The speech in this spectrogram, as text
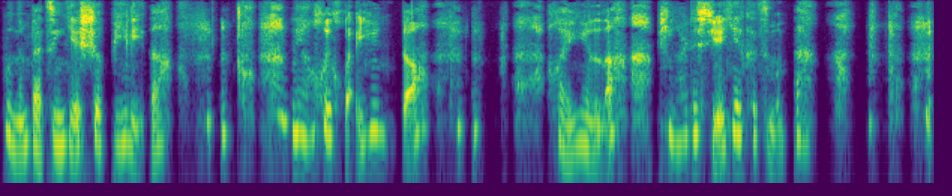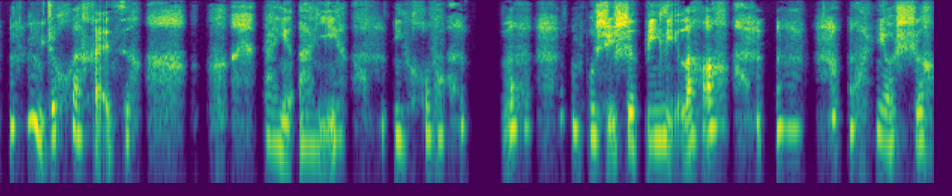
不能把精液射逼里的，那样会怀孕的。怀孕了，平儿的学业可怎么办？你这坏孩子，答应阿姨，以后不许射逼里了啊！要射，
